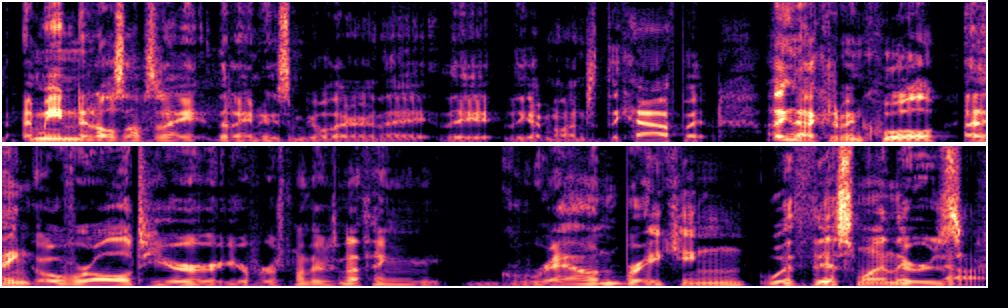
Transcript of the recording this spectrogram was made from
I mean, it also helps that I, that I knew some people there and they, they they got me lunch at the calf. But I think that could have been cool. I think overall, to your your first one, there's nothing groundbreaking with this one. There's No.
